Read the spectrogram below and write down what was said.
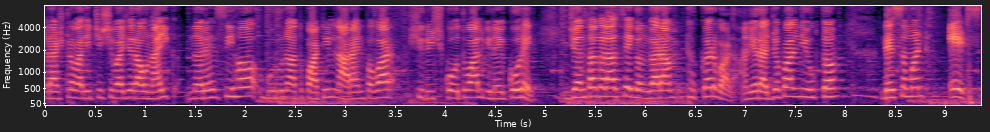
राष्ट्रवादीचे शिवाजीराव नाईक नरसिंह गुरुनाथ पाटील नारायण पवार शिरीष कोतवाल विनय कोरे जनता दलाचे गंगाराम ठक्करवाड आणि राज्यपाल नियुक्त डेसमंट एट्स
